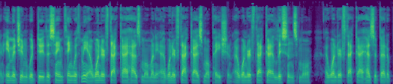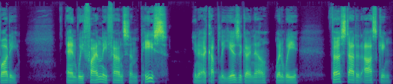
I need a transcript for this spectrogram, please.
And Imogen would do the same thing with me. I wonder if that guy has more money. I wonder if that guy's more patient. I wonder if that guy listens more. I wonder if that guy has a better body. And we finally found some peace, you know, a couple of years ago now when we first started asking,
